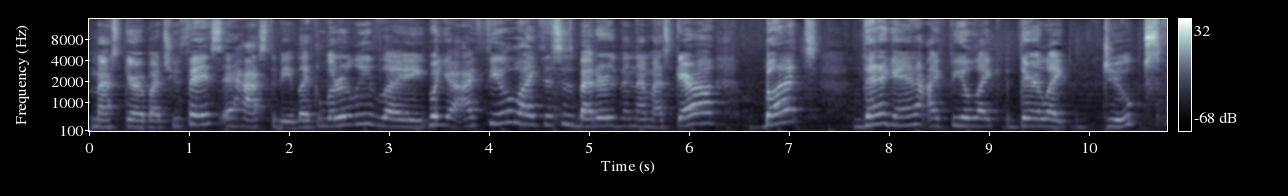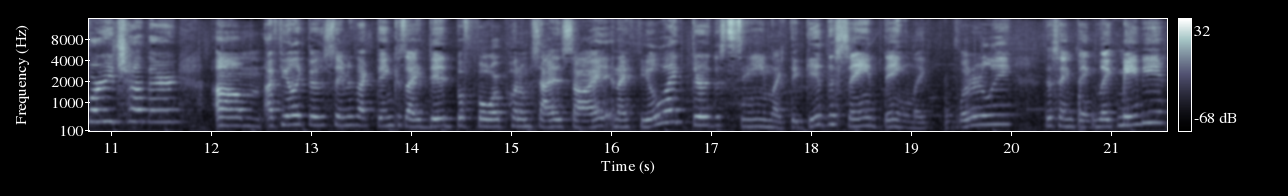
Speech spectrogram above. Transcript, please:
mascara by Too Faced. It has to be like literally like but yeah, I feel like this is better than that mascara, but then again, I feel like they're like dupes for each other. Um, I feel like they're the same exact thing because I did before put them side to side and I feel like they're the same. Like they give the same thing. Like literally the same thing. Like maybe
